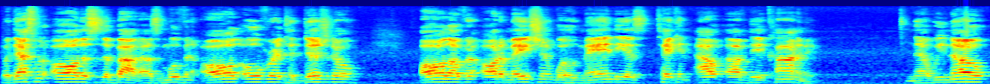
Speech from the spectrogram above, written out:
But that's what all this is about. I was moving all over into digital, all over automation where humanity is taken out of the economy. Now we know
